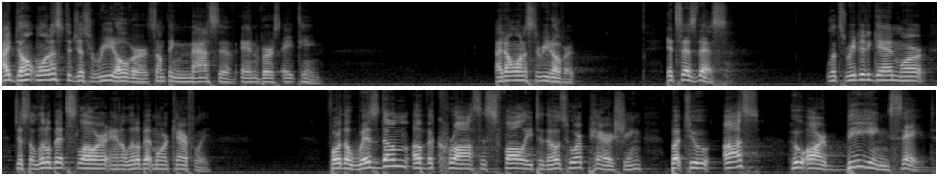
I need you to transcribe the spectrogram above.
I don't want us to just read over something massive in verse 18. I don't want us to read over it. It says this. Let's read it again more just a little bit slower and a little bit more carefully. For the wisdom of the cross is folly to those who are perishing, but to us who are being saved.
